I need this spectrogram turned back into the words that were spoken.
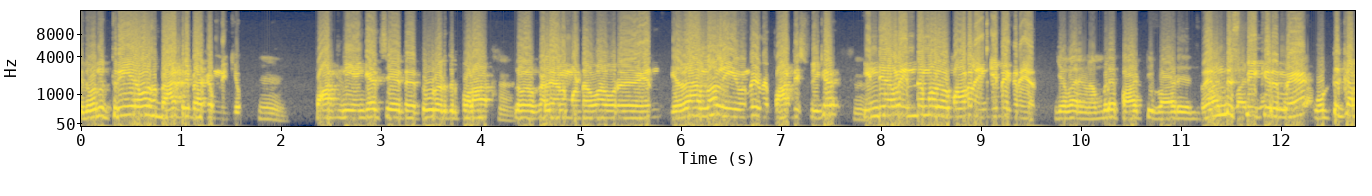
இது வந்து த்ரீ ஹவர்ஸ் பேட்டரி பேக்கப் நிக்கும். பார்ட்டி நீங்க எங்கேயாச்சும் டூர் எடுத்துட்டு போலாம். ஒரு கல்யாண மண்டபம் ஒரு எதா இருந்தாலும் நீங்க வந்து இந்த பார்ட்டி ஸ்பீக்கர். இந்தியாவுல இந்த மாதிரி ஒரு மாடல் எங்கேயுமே கிடையாது. இங்க பாருங்க நம்மளே பாட்டி பாடு ரெண்டு ஸ்பீக்கருமே ஒட்டுக்கா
